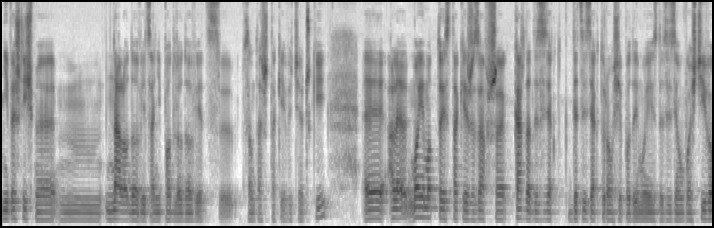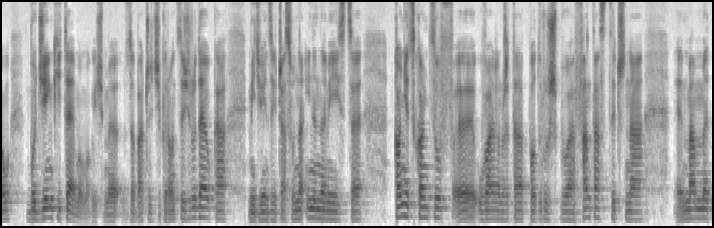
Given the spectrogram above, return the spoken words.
Nie weszliśmy mm, na lodowiec ani pod lodowiec. Są też takie wycieczki. Y, ale moje motto jest takie, że zawsze każda decyzja, decyzja, którą się podejmuje, jest decyzją właściwą, bo dzięki temu mogliśmy zobaczyć gorące źródełka, mieć więcej czasu na inne miejsce, Koniec końców e, uważam, że ta podróż była fantastyczna. E, mamy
